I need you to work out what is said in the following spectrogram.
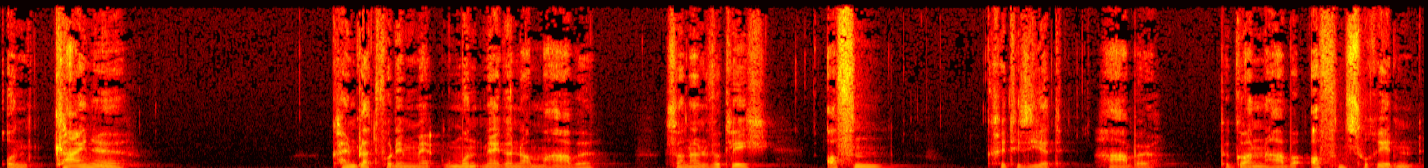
und keine, kein Blatt vor den Mund mehr genommen habe, sondern wirklich offen kritisiert habe, begonnen habe, offen zu reden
